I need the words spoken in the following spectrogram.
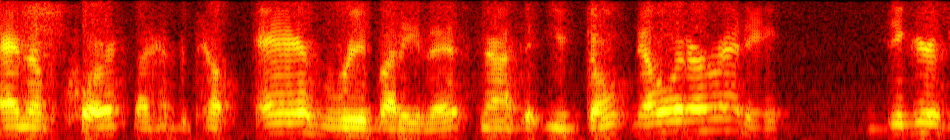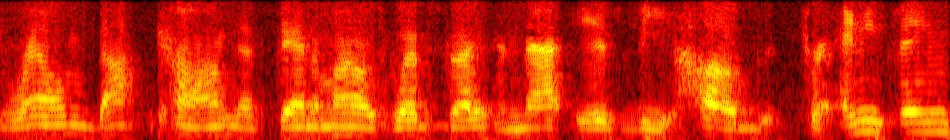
And of course, I have to tell everybody this, not that you don't know it already, diggersrealm.com, that's Dan Amato's website, and that is the hub for anything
